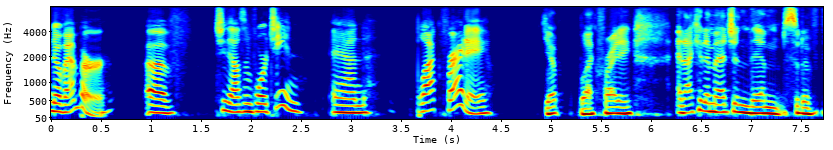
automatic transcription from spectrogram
November of 2014 and Black Friday. Yep, Black Friday. And I can imagine them sort of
